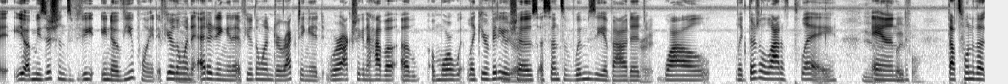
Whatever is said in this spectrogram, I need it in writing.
a musician's view, you know viewpoint. If you're the one editing it, if you're the one directing it, we're actually going to have a, a, a more like your video Yeah. shows a sense of whimsy about it. Right. While like there's a lot of play. yeah, And- That's one of the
